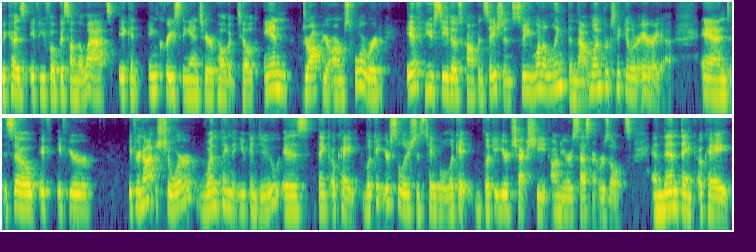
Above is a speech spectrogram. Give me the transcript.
because if you focus on the lats, it can increase the anterior pelvic tilt and drop your arms forward if you see those compensations. So you want to lengthen that one particular area. And so if if you're if you're not sure, one thing that you can do is think, okay, look at your solutions table, look at look at your check sheet on your assessment results, and then think, okay,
